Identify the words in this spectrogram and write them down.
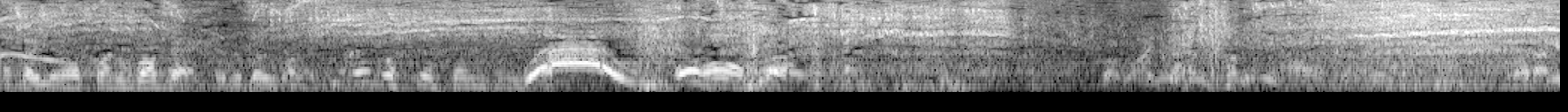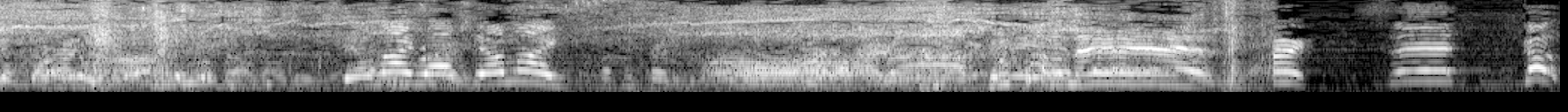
That's right, you know what's funny about that? Everybody's on like, oh, what's this? Seventy something. Woo! Oh, God. Stay online, Rob. Stay online. Superman! Start. Set. Go!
